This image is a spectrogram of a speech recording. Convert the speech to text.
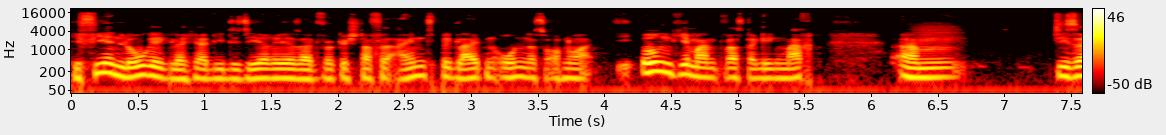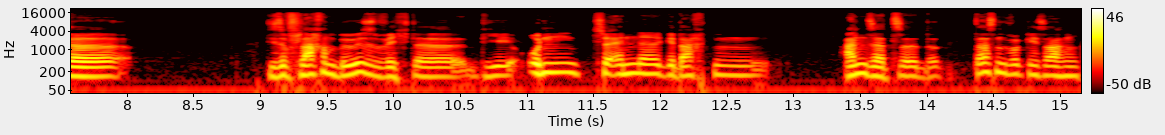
Die vielen Logiklöcher, die die Serie seit wirklich Staffel 1 begleiten, ohne dass auch nur irgendjemand was dagegen macht, ähm, diese, diese flachen Bösewichte, die unzu Ende gedachten Ansätze, das sind wirklich Sachen,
